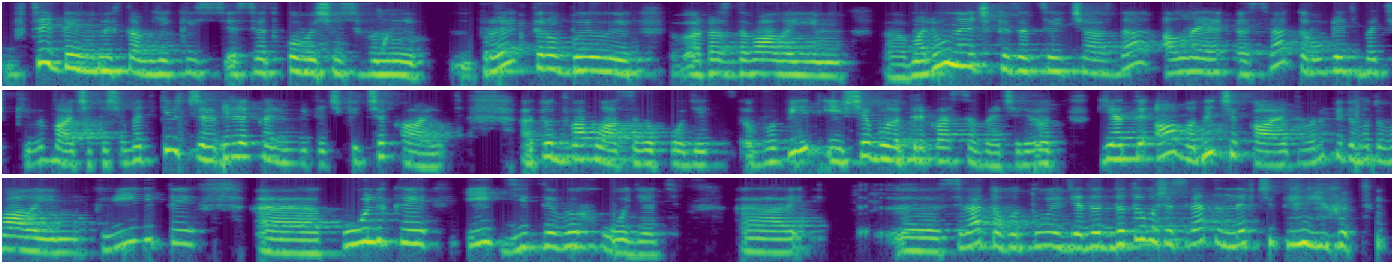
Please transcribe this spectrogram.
В цей день у них там якісь святкове щось вони проекти робили, роздавали їм е, малюночки за цей час, да? але е, свято роблять батьки. Ви бачите, що батьки вже біля каліточки чекають. Тут два класи виходять в обід, і ще було три класи ввечері. От 5 А вони чекають, вони підготували їм квіти, кульки, і діти виходять. Е, Свято готують я до, до того, що свято не вчителі готують,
